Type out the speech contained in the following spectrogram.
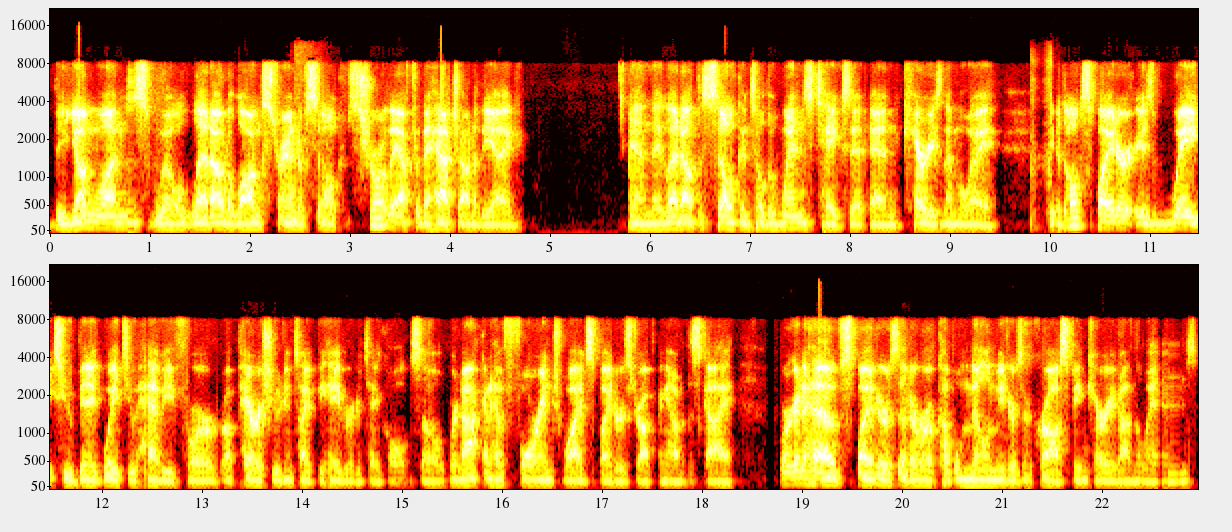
The young ones will let out a long strand of silk shortly after they hatch out of the egg. And they let out the silk until the wind takes it and carries them away. The adult spider is way too big, way too heavy for a parachuting type behavior to take hold. So we're not going to have four inch wide spiders dropping out of the sky we're going to have spiders that are a couple millimeters across being carried on the wind.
